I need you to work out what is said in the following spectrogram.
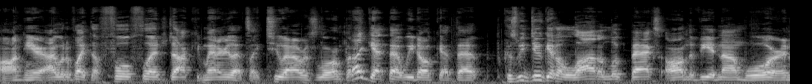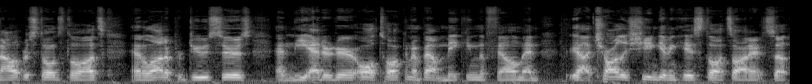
on here, I would have liked a full-fledged documentary that's like two hours long, but I get that we don't get that because we do get a lot of lookbacks on the Vietnam War and Oliver Stone's thoughts, and a lot of producers and the editor all talking about making the film, and uh, Charlie Sheen giving his thoughts on it. So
